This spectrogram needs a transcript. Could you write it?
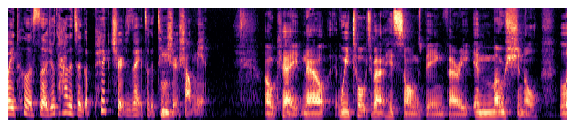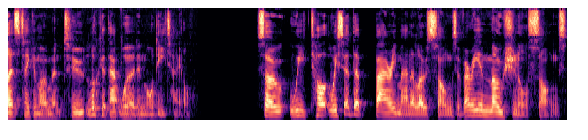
为特色，就它的整个 picture 就在这个 T-shirt 上面。Okay, now we talked about his songs being very emotional. Let's take a moment to look at that word in more detail. So we told, we said that Barry Manilow's songs are very emotional songs.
